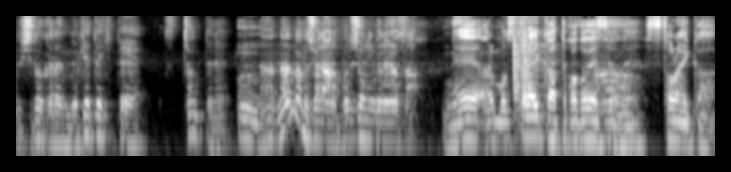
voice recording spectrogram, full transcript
後ろから抜けてきてちょんってね、うんななんなんでしょうねあのポジショニングの良さねあれもうストライカーってことですよね。ストライカー。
